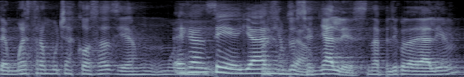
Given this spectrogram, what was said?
demuestran muchas cosas, ya es muy... Es que sí, ya Por ejemplo. Señales, una película de Alien,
